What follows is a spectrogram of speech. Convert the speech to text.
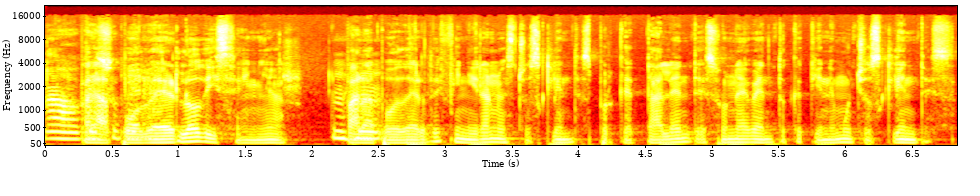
ah, para poderlo diseñar para poder definir a nuestros clientes, porque Talent es un evento que tiene muchos clientes,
